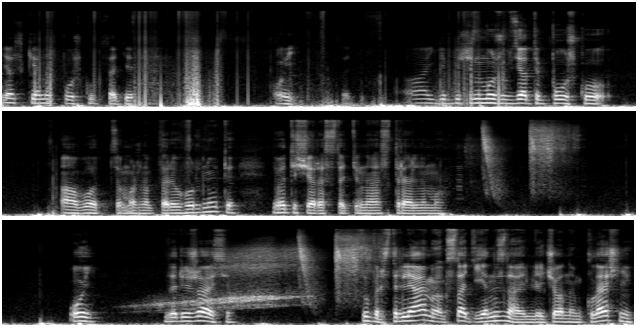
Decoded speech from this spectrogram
я скинув пушку, кстати. Ой. А, я більше не можу взяти пушку. А, от, це можна перегорнути. Давайте ще раз, кстати, на стрельному. Ой, заряджайся. Супер, стріляємо. Кстати, я не знаю, для чого нам клешні.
